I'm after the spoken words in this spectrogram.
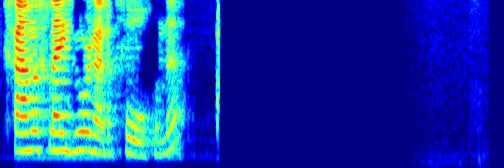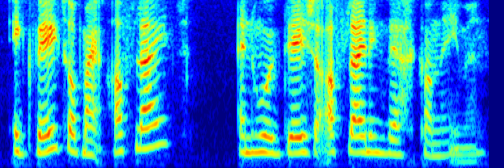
Gaan we gelijk door naar de volgende. Ik weet wat mij afleidt en hoe ik deze afleiding weg kan nemen.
